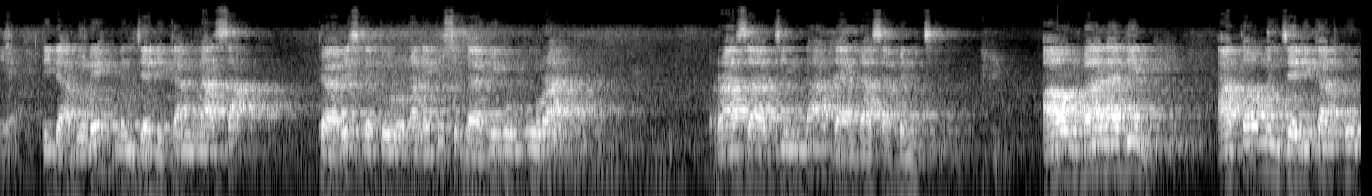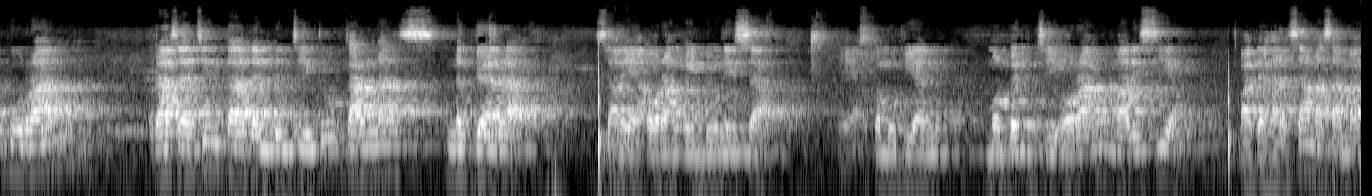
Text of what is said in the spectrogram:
Ya tidak boleh menjadikan nasab garis keturunan itu sebagai ukuran rasa cinta dan rasa benci. Au baladin atau menjadikan ukuran rasa cinta dan benci itu karena negara. Saya orang Indonesia ya kemudian membenci orang Malaysia padahal sama-sama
